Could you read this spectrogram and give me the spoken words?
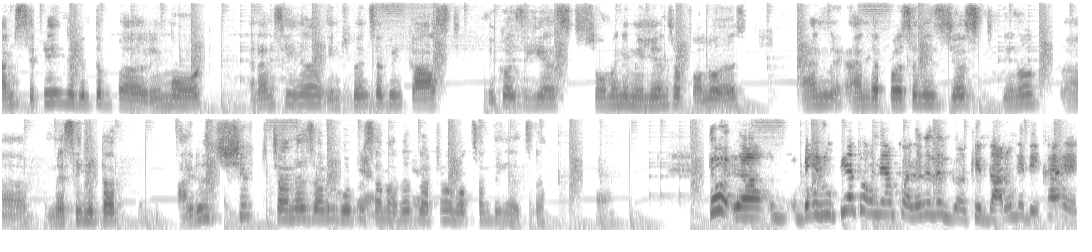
I'm sitting with the uh, remote and I'm seeing an influencer being cast because he has so many millions of followers, and and that person is just you know uh, messing it up. I will shift channels. I will go to Yeah, some other yeah. platform, watch something else. Na? तो अ, बहरूपिया तो हमने आपको अलग अलग किरदारों में देखा है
